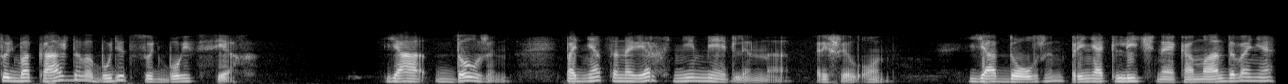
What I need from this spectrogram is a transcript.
судьба каждого будет судьбой всех. «Я должен подняться наверх немедленно», — решил он. я должен принять личное командование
